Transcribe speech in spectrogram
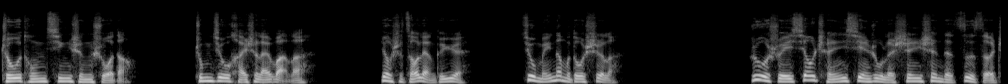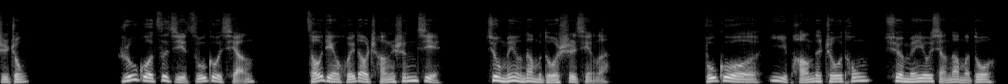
周通轻声说道：“终究还是来晚了，要是早两个月，就没那么多事了。”若水消沉陷入了深深的自责之中。如果自己足够强，早点回到长生界，就没有那么多事情了。不过一旁的周通却没有想那么多。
